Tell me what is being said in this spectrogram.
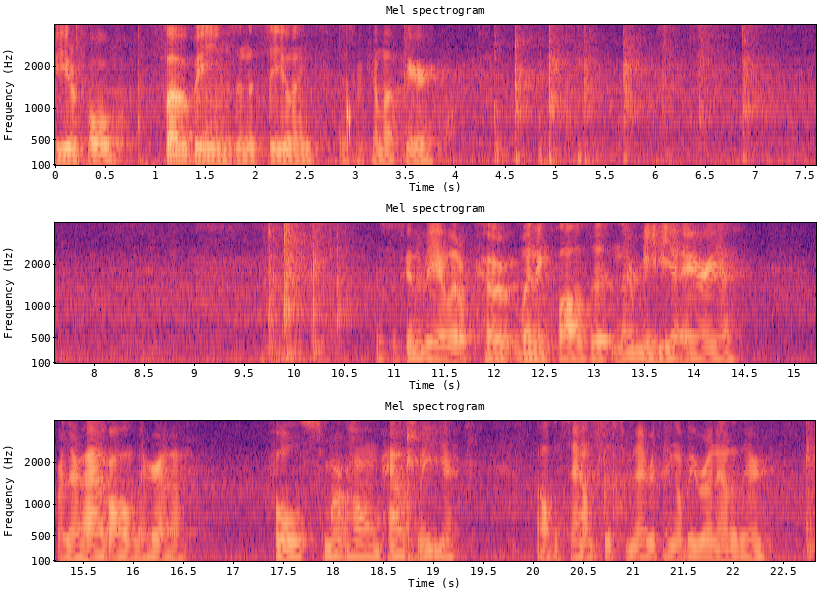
beautiful faux beams in the ceiling as we come up here. This is gonna be a little coat linen closet in their media area where they have all their uh, full smart home house media. All the sound system and everything will be run out of there. And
